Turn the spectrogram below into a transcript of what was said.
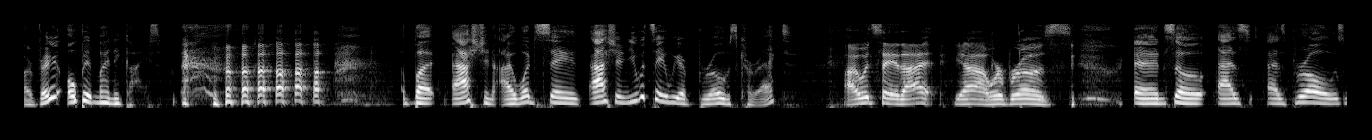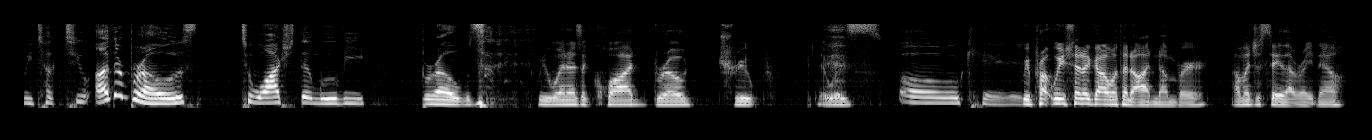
are very open-minded guys. but Ashton, I would say, Ashton, you would say we are bros, correct? I would say that. Yeah, we're bros. And so, as as bros, we took two other bros to watch the movie Bros. We went as a quad bro troop. It was. okay. We pro- we should have gone with an odd number. I'm gonna just say that right now.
